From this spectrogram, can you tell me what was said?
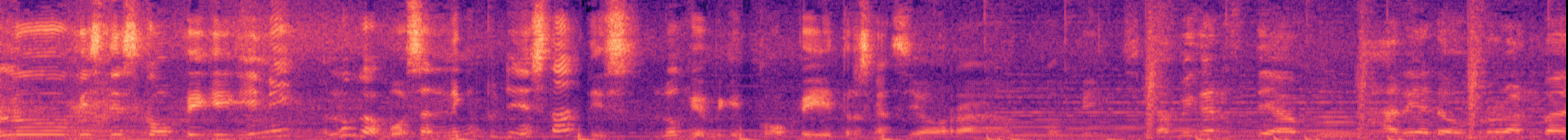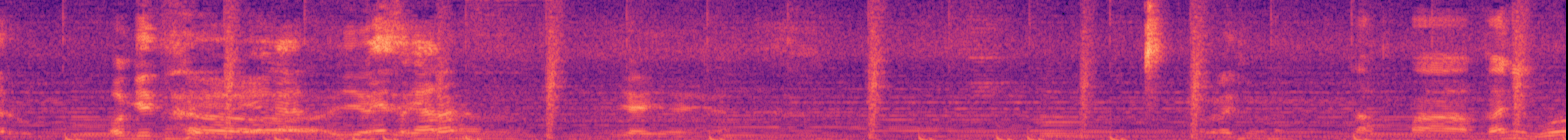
lu bisnis kopi kayak gini lu nggak bosan kan kerjanya statis. Lu kayak bikin kopi terus ngasih orang kopi. Tapi kan setiap hari ada obrolan baru. Oh gitu. Iya kan? Kayak sih. sekarang. iya iya iya gimana gimana? Nah, makanya gue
